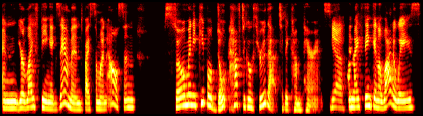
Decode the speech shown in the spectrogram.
and your life being examined by someone else. And so many people don't have to go through that to become parents. yeah And I think in a lot of ways,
